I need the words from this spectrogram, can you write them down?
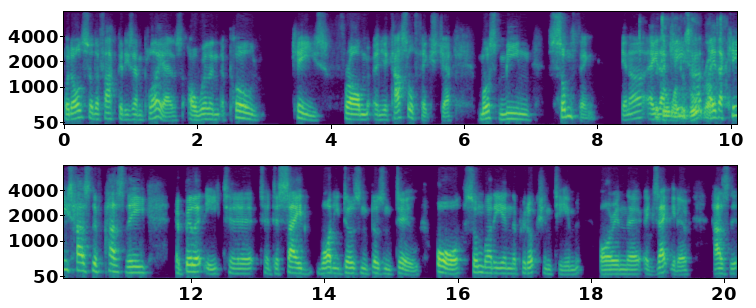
but also the fact that his employers are willing to pull Keys from a Newcastle fixture must mean something. You know, either Keys, ha- either Keys has the has the ability to to decide what he does and doesn't do, or somebody in the production team or in the executive has the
